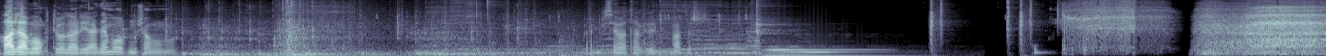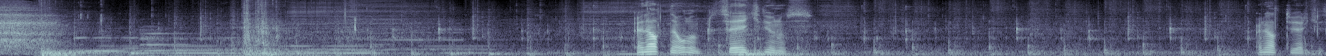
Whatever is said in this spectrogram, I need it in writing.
Hala morg diyorlar ya. Ne morgmuş ama bu. Sev atabilir miyim? Hazır. En alt ne oğlum? S2 diyorsunuz. En alt diyor herkes.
